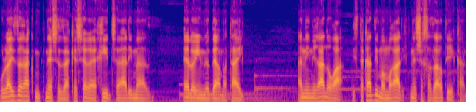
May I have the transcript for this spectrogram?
אולי זה רק מפני שזה הקשר היחיד שהיה לי מאז. אלוהים יודע מתי. אני נראה נורא, הסתכלתי במראה לפני שחזרתי לכאן.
